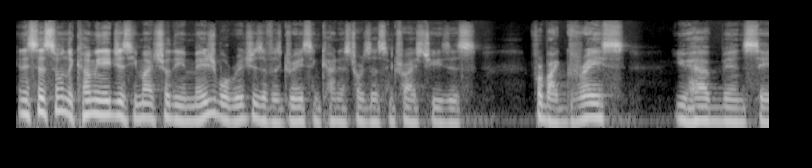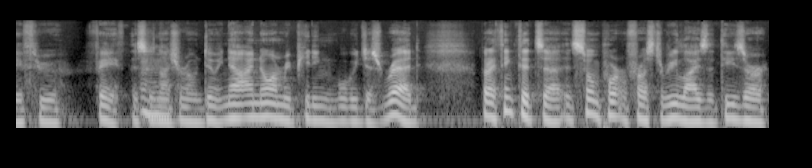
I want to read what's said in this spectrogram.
And it says, so in the coming ages, He might show the immeasurable riches of His grace and kindness towards us in Christ Jesus. For by grace you have been saved through faith. This is Mhm. not your own doing. Now, I know I'm repeating what we just read, but I think that uh, it's so important for us to realize that these are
